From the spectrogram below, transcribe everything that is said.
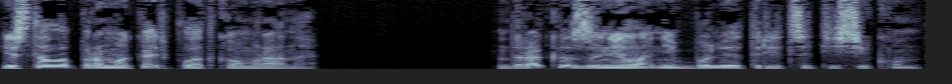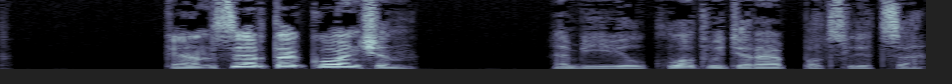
и стала промокать платком раны. Драка заняла не более 30 секунд. «Концерт окончен!» объявил Клод, вытирая пот с лица.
